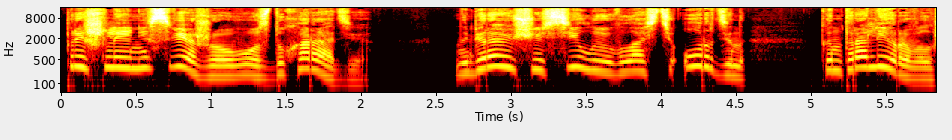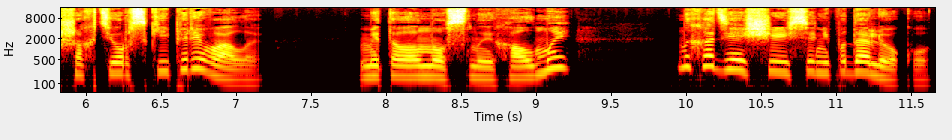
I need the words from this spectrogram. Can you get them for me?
Пришли не свежего воздуха ради. Набирающий силу и власть орден контролировал шахтерские перевалы, металлоносные холмы, находящиеся неподалеку,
